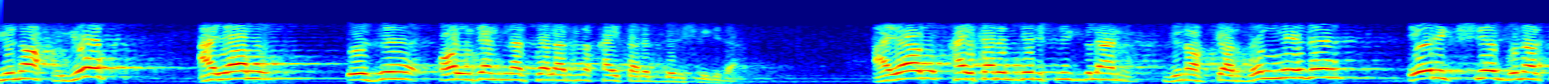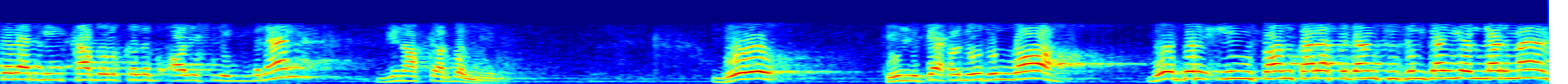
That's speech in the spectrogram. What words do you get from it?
gunoh yo'q ayol o'zi olgan narsalarini qaytarib berishligida. Ayol qaytarib berishlik bilan gunohkor bo'lmaydi er kishi bu narsalarning qabul qilib olishlik bilan gunohkor bo'lmaydi. Bu hududulloh bu bir inson tarafidan tuzilgan yo'llar emas.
